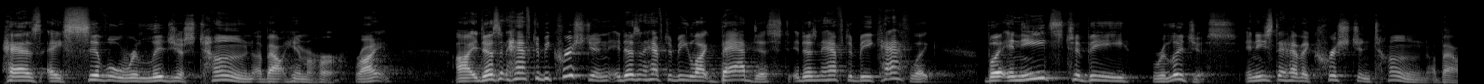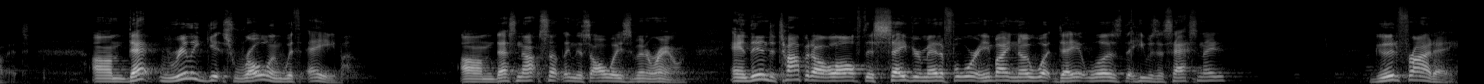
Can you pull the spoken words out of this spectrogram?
has a civil religious tone about him or her, right? Uh, it doesn't have to be Christian, it doesn't have to be like Baptist, it doesn't have to be Catholic, but it needs to be religious. It needs to have a Christian tone about it. Um, that really gets rolling with Abe. Um, that's not something that's always been around. And then to top it all off, this Savior metaphor, anybody know what day it was that he was assassinated? Good Friday.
